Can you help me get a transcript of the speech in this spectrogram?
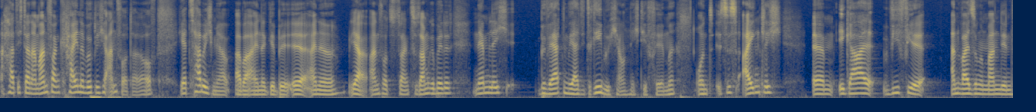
hatte ich dann am Anfang keine wirkliche Antwort darauf. Jetzt habe ich mir aber eine, äh, eine ja, Antwort sozusagen zusammengebildet, nämlich bewerten wir ja die Drehbücher und nicht die Filme. Und es ist eigentlich ähm, egal, wie viel Anweisungen man den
